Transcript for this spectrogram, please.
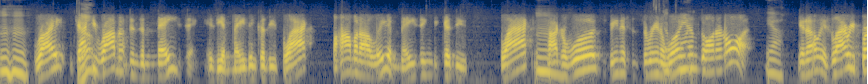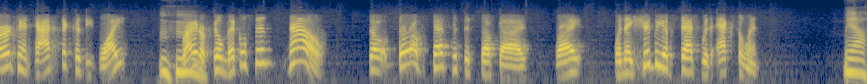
Mm-hmm. Right? Jackie Yeah. Robinson's amazing. Is he amazing because he's black? Muhammad Ali amazing because he's black. Mm. Tiger Woods, Venus and Serena Good Williams, on and on. Yeah. You know, is Larry Bird fantastic because he's white? Mm-hmm. right? Or Phil Mickelson? No. So they're obsessed with this stuff, guys, right? When they should be obsessed with excellence. Yeah.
